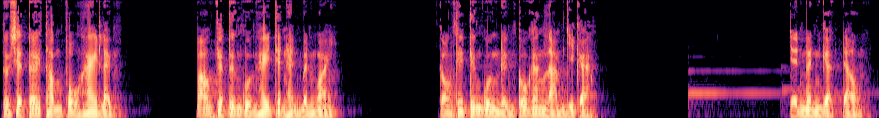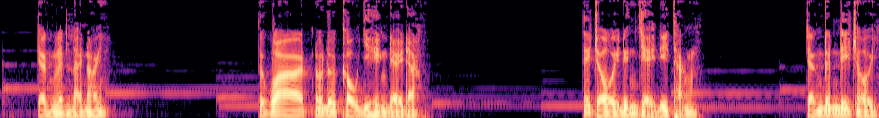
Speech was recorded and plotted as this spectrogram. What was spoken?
tôi sẽ tới thăm phủ hai lần. Báo cho tướng quân hay tình hình bên ngoài. Còn thì tướng quân đừng cố gắng làm gì cả. Trịnh Minh gật đầu, Trần Linh lại nói, Tôi qua nói đôi câu với hiền đệ đã. Thế rồi đứng dậy đi thẳng. Trần Linh đi rồi,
